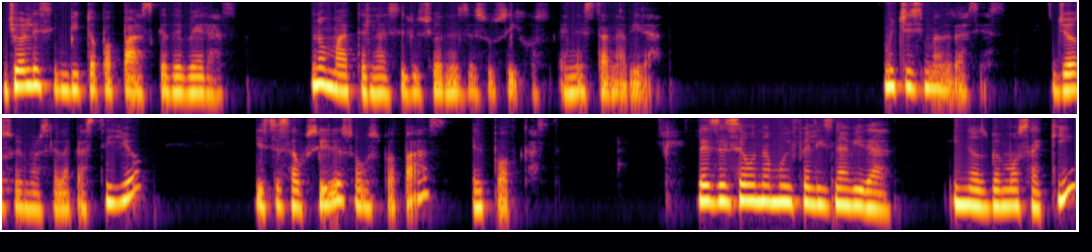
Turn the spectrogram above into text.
Yo les invito, papás, que de veras no maten las ilusiones de sus hijos en esta Navidad. Muchísimas gracias. Yo soy Marcela Castillo y este es Auxilio Somos Papás, el podcast. Les deseo una muy feliz Navidad y nos vemos aquí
